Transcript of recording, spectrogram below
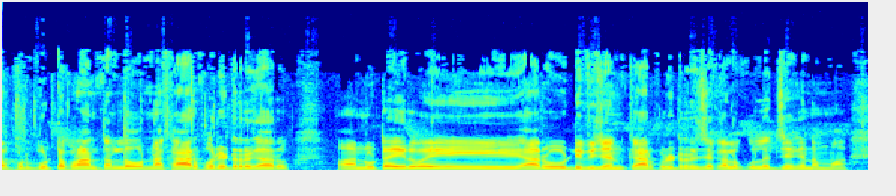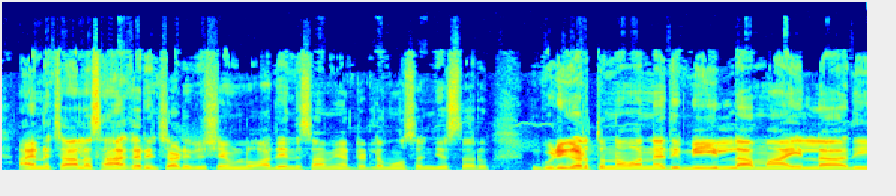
అప్పుడు గుట్ట ప్రాంతంలో ఉన్న కార్పొరేటర్ గారు నూట ఇరవై ఆరో డివిజన్ కార్పొరేటర్ జకలకుల జగనమ్మ ఆయన చాలా సహకరించాడు ఈ విషయంలో. అదేంటి స్వామి అట్లట్లా మోసం చేస్తారు? గుడి కడుతున్నాం అన్నది మీ ఇల్లా మా ఇల్లా? అది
